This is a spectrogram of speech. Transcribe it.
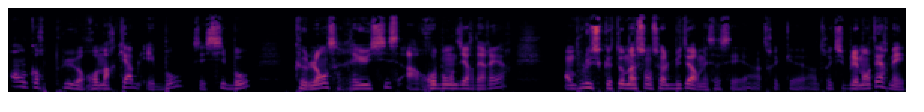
encore plus remarquable et beau, c'est si beau, que Lance réussisse à rebondir derrière. En plus que Thomasson soit le buteur, mais ça c'est un truc, euh, un truc supplémentaire, mais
